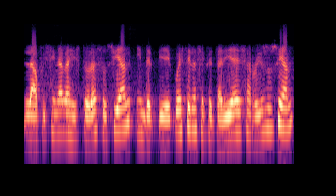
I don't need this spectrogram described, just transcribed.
la Oficina de la Gestora Social, Inderpidecuesta y la Secretaría de Desarrollo Social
